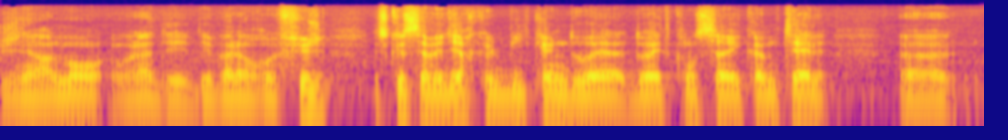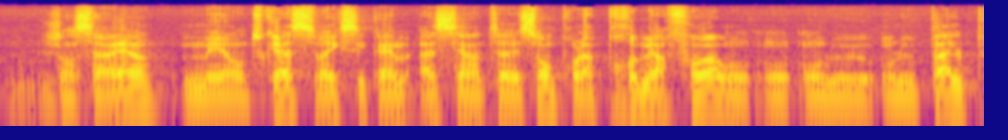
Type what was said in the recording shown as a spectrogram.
généralement voilà des, des valeurs refuges. Est-ce que ça veut dire que le Bitcoin doit, doit être considéré comme tel? J'en sais rien, mais en tout cas, c'est vrai que c'est quand même assez intéressant. Pour la première fois, on le, on le palpe.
